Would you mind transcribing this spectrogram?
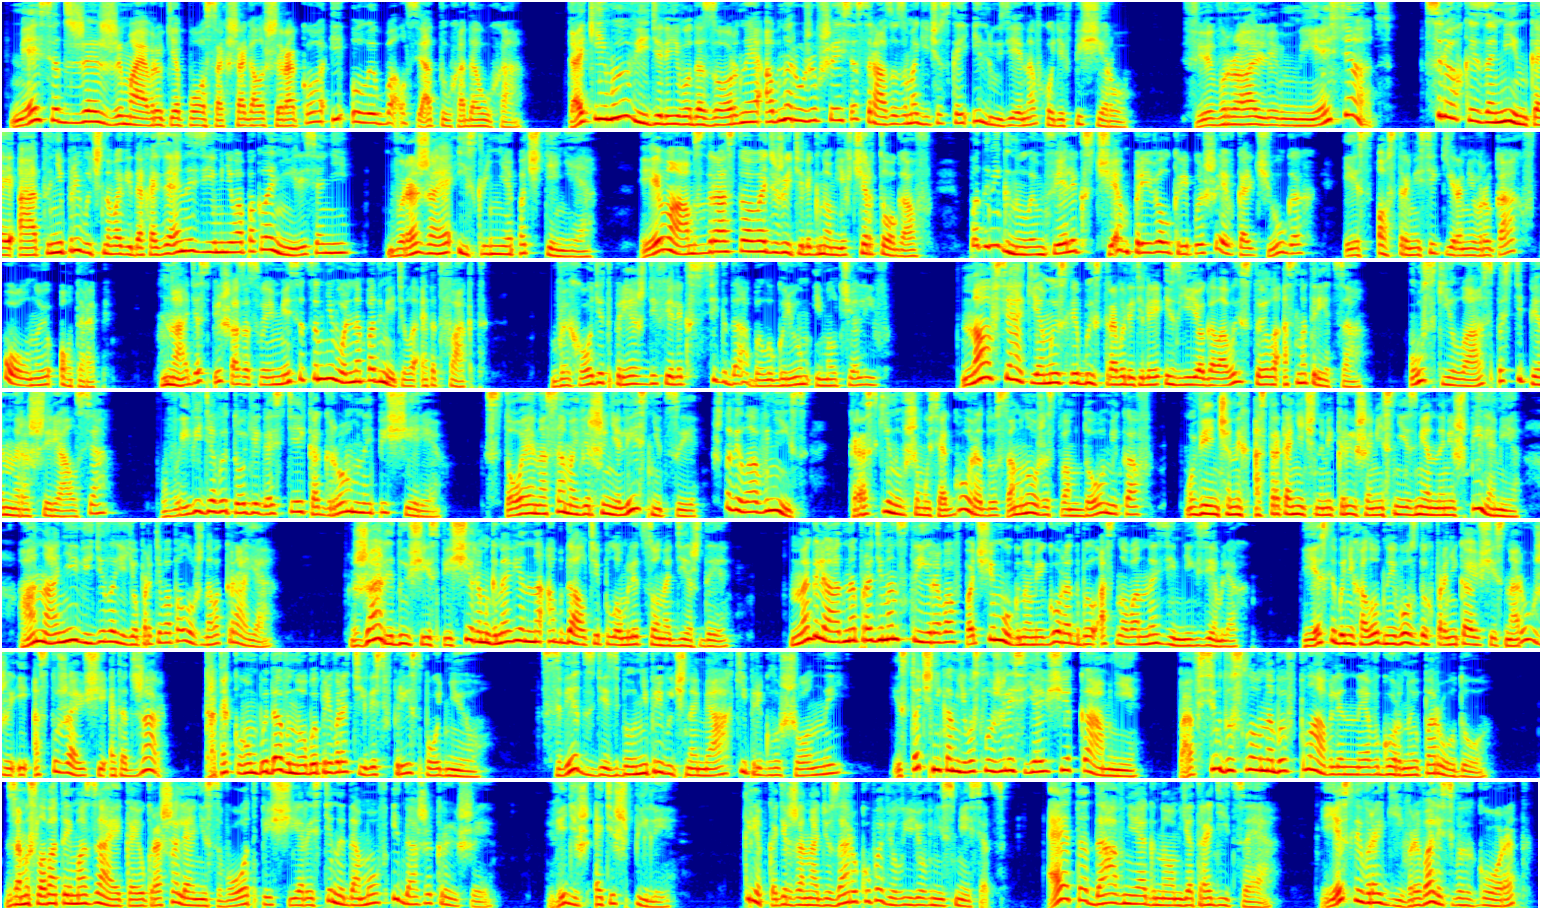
Месяц же, сжимая в руке посох, шагал широко и улыбался от уха до уха. Таким и увидели его дозорные, обнаружившиеся сразу за магической иллюзией на входе в пещеру. «Февраль месяц?» С легкой заминкой от непривычного вида хозяина зимнего поклонились они, выражая искреннее почтение. «И вам здравствовать, жители гномьих чертогов!» Подмигнул им Феликс, чем привел крепышей в кольчугах и с острыми секирами в руках в полную оторопь. Надя, спеша за своим месяцем, невольно подметила этот факт. Выходит, прежде Феликс всегда был угрюм и молчалив. Но всякие мысли быстро вылетели из ее головы, стоило осмотреться. Узкий лаз постепенно расширялся, выведя в итоге гостей к огромной пещере. Стоя на самой вершине лестницы, что вела вниз, к раскинувшемуся городу со множеством домиков, увенчанных остроконечными крышами с неизменными шпилями, она не видела ее противоположного края. Жар, идущий из пещеры, мгновенно обдал теплом лицо Надежды наглядно продемонстрировав, почему гномий город был основан на зимних землях. Если бы не холодный воздух, проникающий снаружи и остужающий этот жар, катакомбы давно бы превратились в преисподнюю. Свет здесь был непривычно мягкий, приглушенный. Источником его служили сияющие камни, повсюду словно бы вплавленные в горную породу. Замысловатой мозаикой украшали они свод, пещеры, стены домов и даже крыши. Видишь эти шпили? Крепко держа Надю за руку, повел ее вниз месяц. Это давняя гномья традиция. Если враги врывались в их город,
